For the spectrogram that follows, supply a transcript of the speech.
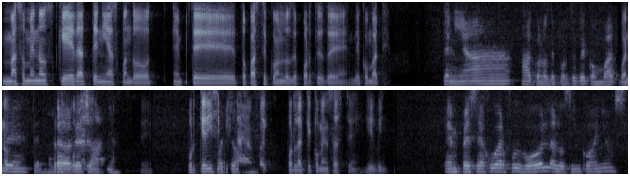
Más o menos, ¿qué edad tenías cuando te topaste con los deportes de, combate? Tenía, ah, con los deportes de combate, bueno, alrededor de ocho años. ¿Por qué disciplina fue por la que comenzaste, Irving? Empecé a jugar fútbol a los cinco años.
